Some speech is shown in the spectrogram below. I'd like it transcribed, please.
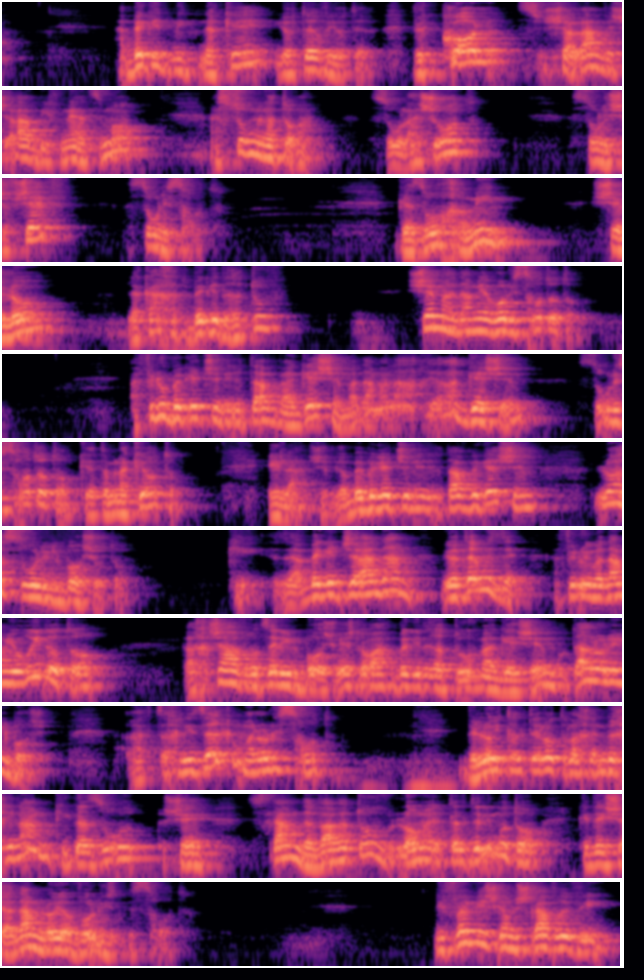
הבגד מתנקה יותר ויותר. וכל שלב ושלב בפני עצמו אסור מן התורה. אסור להשרות, אסור לשפשף, אסור לסחוט. גזרו חכמים שלא לקחת בגד רטוב, שמא האדם יבוא לסחוט אותו. אפילו בגד שנרטב מהגשם, אדם הלך, ירד גשם, אסור לסחוט אותו, כי אתה מנקה אותו. אלא שלגבי בגד שנרטב בגשם, לא אסור ללבוש אותו. כי זה הבגד של האדם, ויותר מזה, אפילו אם אדם יוריד אותו, ועכשיו רוצה ללבוש, ויש לו רק בגד רטוב מהגשם, מותר לו ללבוש. רק צריך להיזהר כמובן לא לסחוט. ולא יטלטל אותו לכן בחינם, כי גזרו שסתם דבר רטוב, לא מטלטלים אותו, כדי שאדם לא יבוא לסחוט. לפעמים יש גם שלב רביעי.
